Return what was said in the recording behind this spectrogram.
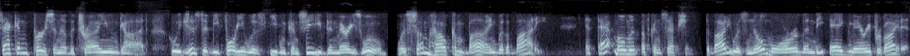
second person of the triune God, who existed before he was even conceived in Mary's womb, was somehow combined with a body. At that moment of conception, the body was no more than the egg Mary provided.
